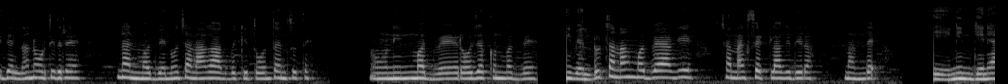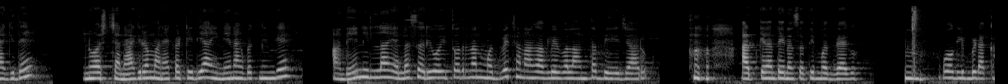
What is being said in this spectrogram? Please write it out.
ಇದೆಲ್ಲ ನೋಡ್ತಿದ್ರೆ ನನ್ನ ಮದುವೆನೂ ಚೆನ್ನಾಗಿ ಆಗಬೇಕಿತ್ತು ಅಂತ ಅನ್ಸುತ್ತೆ. ನಿನ್ನ ಮದುವೆ, ರೋಜಕ್ಕನ ಮದುವೆ ನೀವೆಲ್ಲರೂ ಚೆನ್ನಾಗಿ ಮದುವೆ ಆಗಿ ಚೆನ್ನಾಗಿ ಸೆಟ್ಲ್ ಆಗಿದ್ದೀರಾ? ನಂದೆ. ಏ ನಿಮ್ಗೇನೇ ಆಗಿದೆ? ನೀನು ಅಷ್ಟು ಚೆನ್ನಾಗಿರೋ ಮನೆ ಕಟ್ಟಿದ್ಯಾ? ಇನ್ನೇನಾಗ್ಬೇಕು ನಿಮಗೆ ಅದೇನಿಲ್ಲ, ಎಲ್ಲ ಸರಿ ಹೋಯ್ತು ಅಂದರೆ ನನ್ನ ಮದುವೆ ಚೆನ್ನಾಗಾಗ್ಲಿಲ್ವಲ್ಲ ಅಂತ ಬೇಜಾರು. ಅದಕ್ಕೆ ಅಂತ ಇನ್ನೊಂದ್ಸತಿ ಮದುವೆ ಆಗು. ಹ್ಞೂ ಹೋಗ್ಲಿ ಬಿಡಕ್ಕ.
